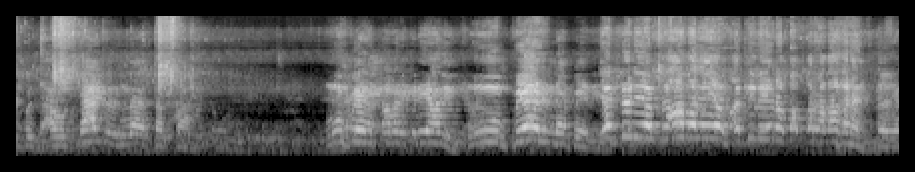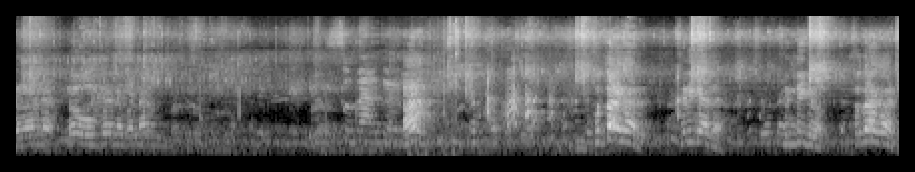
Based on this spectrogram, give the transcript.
இப்போ அவன் கேட்டது என்ன தப்பா? உன் பேர் தவறு கிடையாது. உன் பேர் என்ன பேரு? என்னுடைய பிராமதயம் அதிவீர பப்பர வாகனன். உன் பேர் என்ன பண்ண? சுதாகர். சிரிக்காத. சிந்திக்கணும். சுதாகர்.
